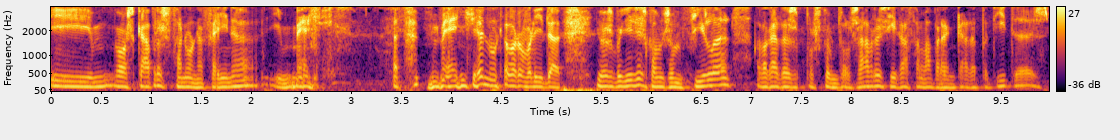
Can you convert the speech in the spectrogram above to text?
i els capres fan una feina immensa mengen una barbaritat. I els veies com s'enfilen a vegades pels troncs dels arbres i agafen la brancada petites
